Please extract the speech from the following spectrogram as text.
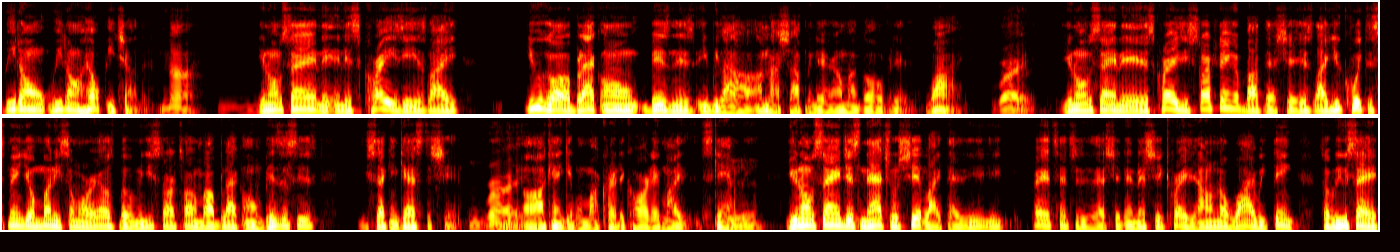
we don't we don't help each other. Nah. You know what I'm saying? And it's crazy. It's like you could go a black owned business, you'd be like, oh, I'm not shopping there. I'm gonna go over there. Why? Right. You know what I'm saying? It's crazy. Start thinking about that shit. It's like you quick to spend your money somewhere else, but when you start talking about black owned businesses, you second guess the shit. Right. Oh, I can't give them my credit card. They might scam Yeah. me. You know what I'm saying? Just natural shit like that. You, you pay attention to that shit, and that shit crazy. I don't know why we think so. We would say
